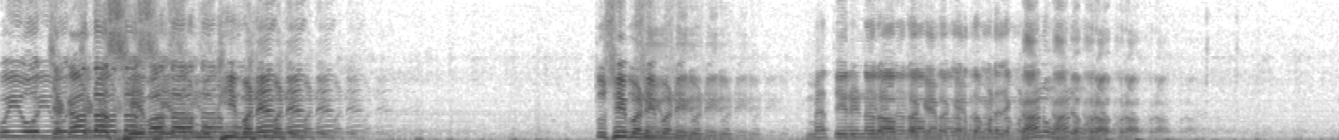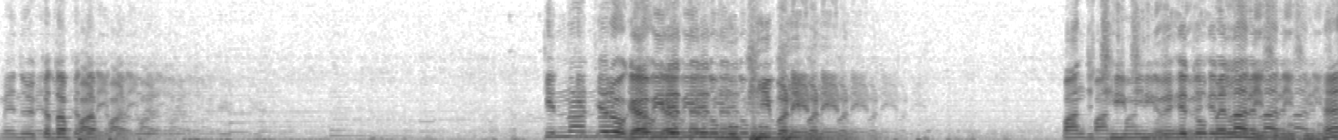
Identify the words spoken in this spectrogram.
ਕੋਈ ਉਹ ਜਗ੍ਹਾ ਦਾ ਸੇਵਾਦਾਰ ਮੁਖੀ ਬਣਿਆ। ਤੁਸੀਂ ਬਣੇ ਮੈਂ ਤੇਰੇ ਨਾਲ ਰਾਬਤਾ ਕਾਇਮ ਕਰਦਾ ਮੜਾ ਜਿਹਾ ਗਾਹ ਨੂੰ ਆ ਜਾ ਭਰਾ। ਮੈਨੂੰ ਇੱਕ ਤਾਂ ਪਾਣੀ ਕਿੰਨਾ ਚਿਰ ਹੋ ਗਿਆ ਵੀਰੇ ਤੈਨੂੰ ਮੁਖੀ ਬਣੇ ਨੂੰ? 5-6 ਮਹੀਨੇ ਹੋਏ। ਇਹ ਤੋਂ ਪਹਿਲਾਂ ਨਹੀਂ ਸੀ ਹੈ?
